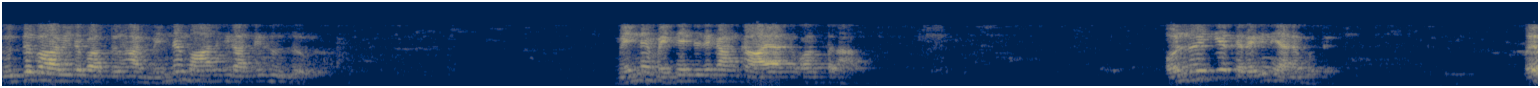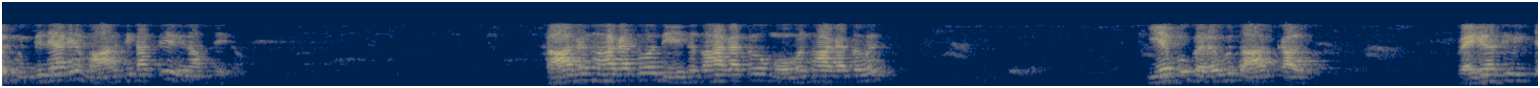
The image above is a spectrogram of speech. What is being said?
සුද්ධ භාවයටපත් වුණාම මෙන්න මානසික අධි සුද්ධ වුණා. මෙන්න මෙතෙන් දෙකන් කායානුපස්සනාව. ඔන්න ඔය කිය කරගෙන යනකොට ඔය බුද්ධිලයාගේ මානසිකත්වය වෙනස් වෙනවා. රාග සහගතව, දේශ සහගතව, මෝහ සහගතව කියපු කරපු තාක්කල් වැහිලා තිබිච්ච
